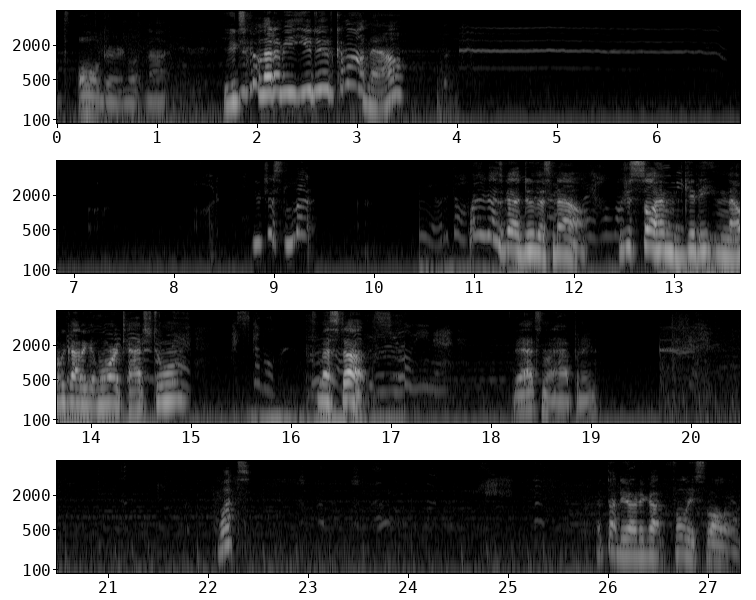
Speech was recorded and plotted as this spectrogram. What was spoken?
it's older and whatnot. You just gonna let him eat you, dude? Come on now. You just let. Why you guys gotta do this now? We just saw him get eaten. Now we gotta get more attached to him. It's messed up. Yeah, that's not happening. What? I thought he already got fully swallowed.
